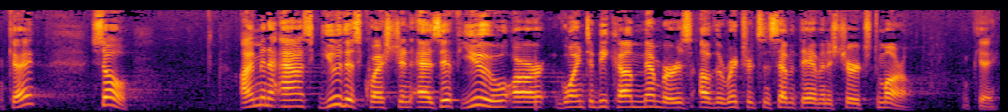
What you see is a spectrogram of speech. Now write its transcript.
Okay? So, I'm going to ask you this question as if you are going to become members of the Richardson Seventh day Adventist Church tomorrow. Okay.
